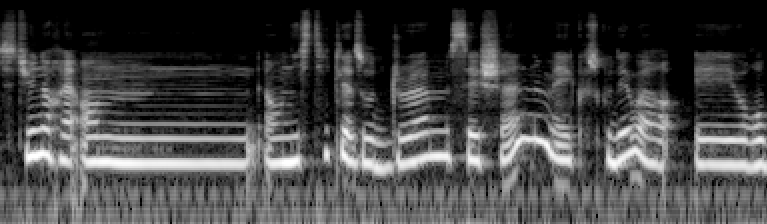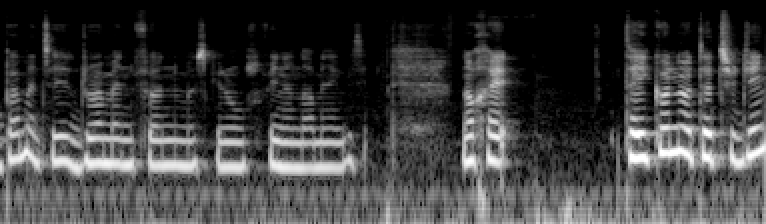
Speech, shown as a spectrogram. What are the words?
Sais-tu, n'aurait en, en istit la zo drum session, mais koskoude war e Europa ma te drum and fun, meus ket jonge fin an darben agvese. N'aurait Taiko no tatsujin,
